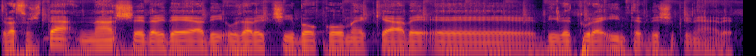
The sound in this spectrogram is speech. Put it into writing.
della società, nasce dall'idea di usare il cibo come chiave eh, di lettura interdisciplinare.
